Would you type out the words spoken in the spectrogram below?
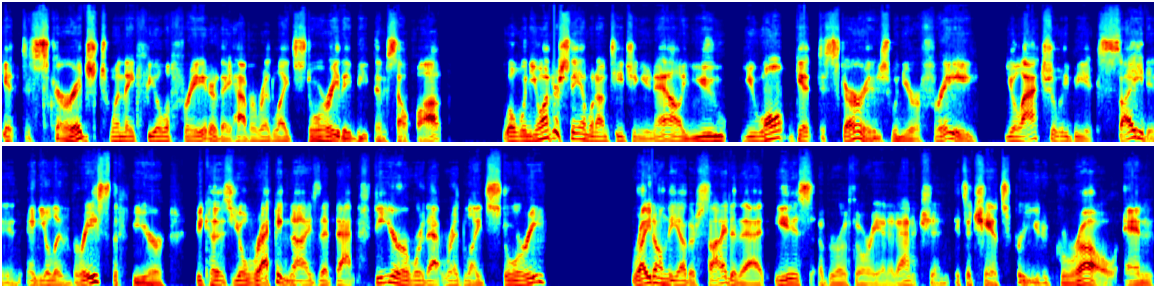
get discouraged when they feel afraid or they have a red light story, they beat themselves up. Well, when you understand what I'm teaching you now, you you won't get discouraged when you're afraid. You'll actually be excited and you'll embrace the fear because you'll recognize that that fear or that red light story right on the other side of that is a growth oriented action. It's a chance for you to grow. And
